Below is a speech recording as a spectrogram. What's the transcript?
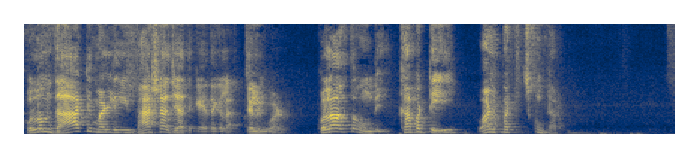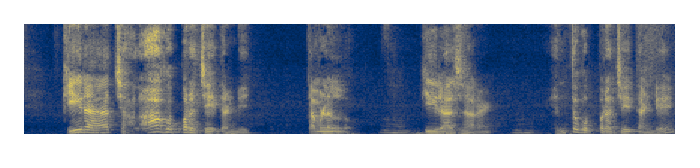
కులం దాటి మళ్ళీ భాషా జాతికి ఎదగల తెలుగు వాళ్ళు కులాలతో ఉంది. కాబట్టి వాళ్ళు పట్టించుకుంటారు. కీరా చాలా గొప్ప రచయిత అండి తమిళంలో. కి రాజనారాయణ. ఎంత గొప్ప రచయిత అంటే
